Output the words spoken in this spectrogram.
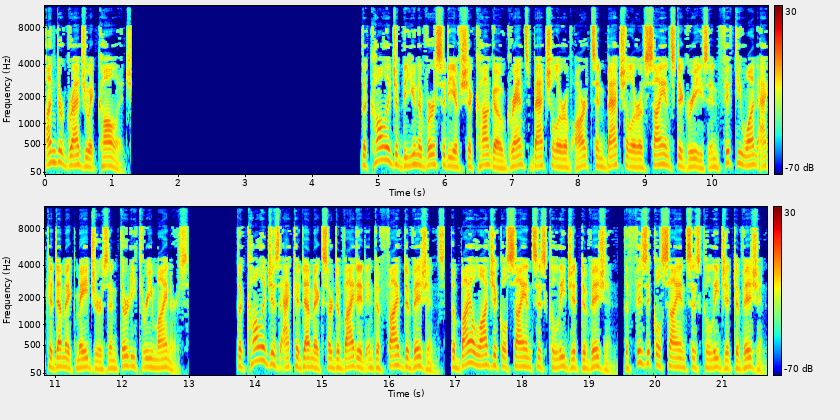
Undergraduate College. The College of the University of Chicago grants Bachelor of Arts and Bachelor of Science degrees in 51 academic majors and 33 minors. The college's academics are divided into five divisions, the Biological Sciences Collegiate Division, the Physical Sciences Collegiate Division,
